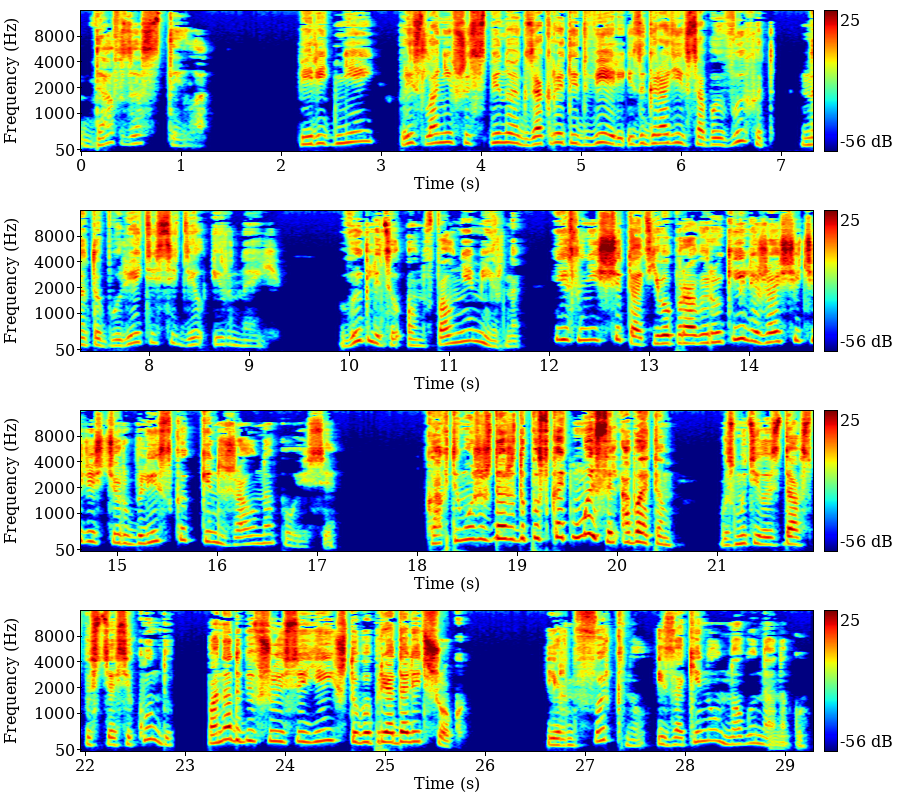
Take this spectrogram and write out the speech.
Дав застыла. Перед ней, прислонившись спиной к закрытой двери и загородив собой выход, на табурете сидел Ирней. Выглядел он вполне мирно, если не считать его правой руки, лежащей чересчур близко к кинжалу на поясе. «Как ты можешь даже допускать мысль об этом?» Возмутилась Дав спустя секунду, понадобившуюся ей, чтобы преодолеть шок. Ирн фыркнул и закинул ногу на ногу.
